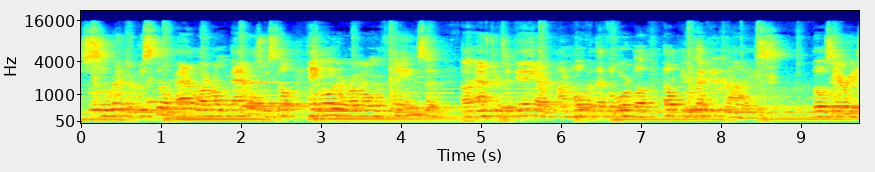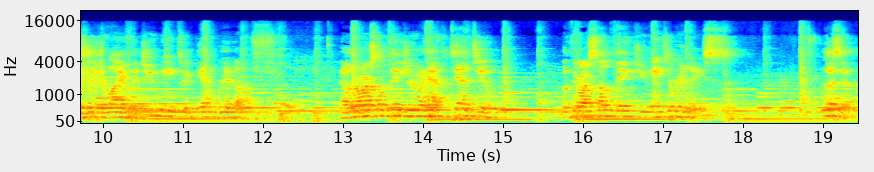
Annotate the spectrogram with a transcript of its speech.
surrendered. We still battle our own battles. We still hang on to our own things. And uh, after today, I, I'm hoping that the Lord will help you recognize those areas in your life that you need to get rid of. Now, there are some things you're going to have to tend to, but there are some things you need to release. Listen,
